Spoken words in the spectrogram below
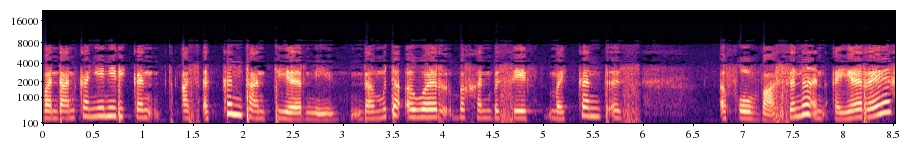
want dan kan jy nie die kind as 'n kind hanteer nie. Dan moet 'n ouer begin besef my kind is 'n volwassene in eie reg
